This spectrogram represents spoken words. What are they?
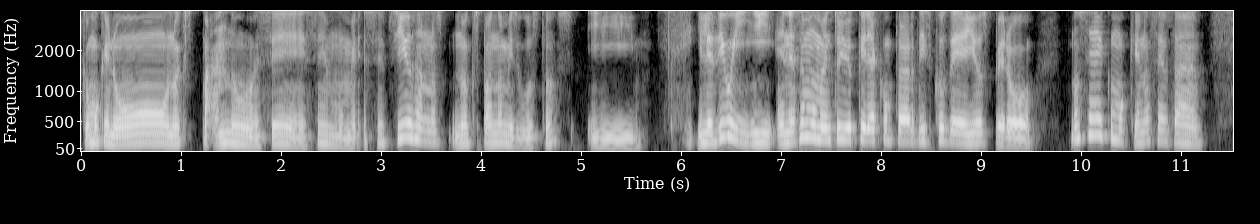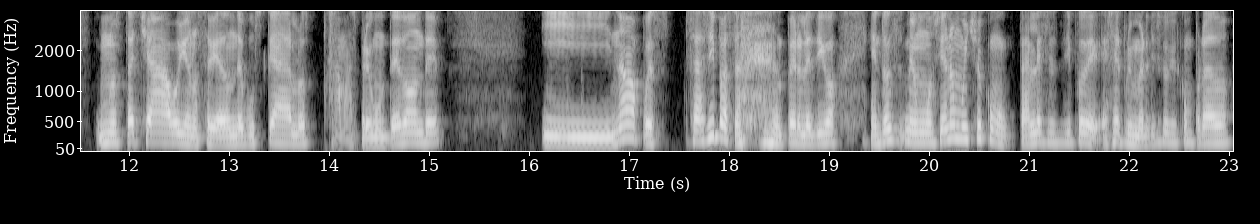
Como que no. No expando ese. ese momento. sí, o sea, no, no expando mis gustos. Y. Y les digo, y, en ese momento yo quería comprar discos de ellos, pero no sé, como que no sé, o sea, uno está chavo, yo no sabía dónde buscarlos, jamás pregunté dónde. Y no, pues, o sea, sí pasó, pero les digo, entonces me emociona mucho como tal ese tipo de, es el primer disco que he comprado,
